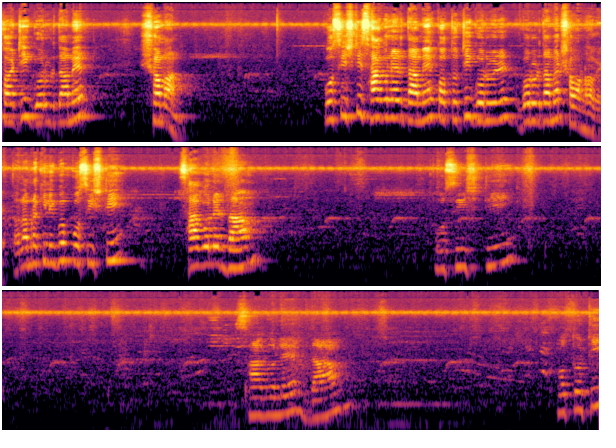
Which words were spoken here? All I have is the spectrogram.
ছয়টি গরুর দামের সমান। পঁচিশটি ছাগলের দামে কতটি গরুর গরুর দামের সমান হবে? তাহলে আমরা কি লিখব? পঁচিশটি ছাগলের দাম, পঁচিশটি ছাগলের দাম কতটি?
